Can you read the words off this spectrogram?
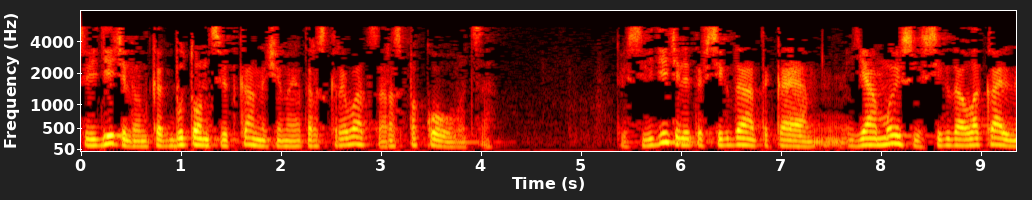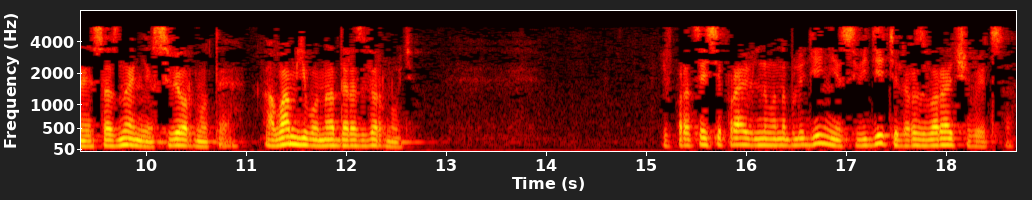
свидетель, он как бутон цветка начинает раскрываться, распаковываться – то есть свидетель это всегда такая я-мысль, всегда локальное сознание, свернутое, а вам его надо развернуть. И в процессе правильного наблюдения свидетель разворачивается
